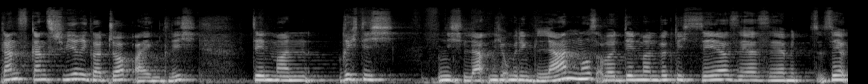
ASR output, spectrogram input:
ganz, ganz schwieriger Job eigentlich, den man richtig nicht, nicht unbedingt lernen muss, aber den man wirklich sehr, sehr, sehr mit sehr,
